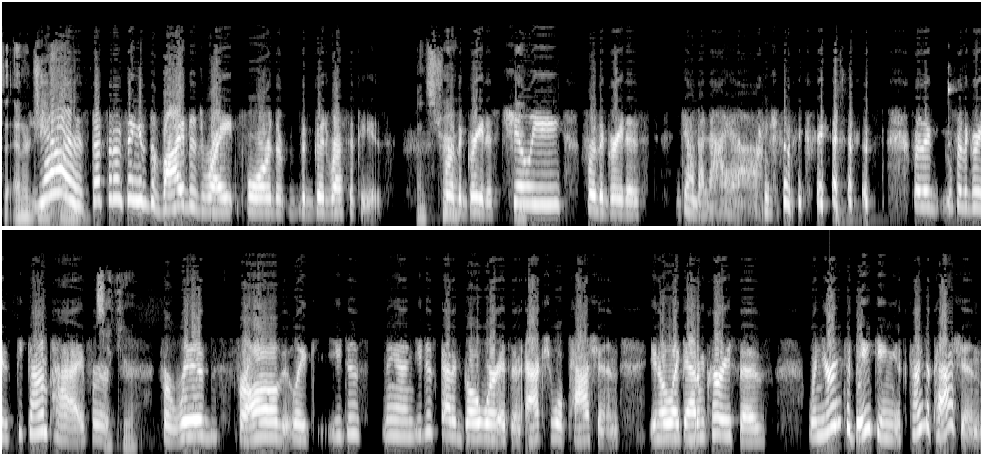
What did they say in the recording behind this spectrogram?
the energy. yes, that's what I'm saying. Is the vibe is right for the the good recipes. That's true. For the greatest chili, for the greatest jambalaya, for the greatest, for the for the greatest pecan pie, for like for ribs, for all it. Like you just man, you just got to go where it's an actual passion. You know, like Adam Curry says, when you're into baking, it's kind of passion.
